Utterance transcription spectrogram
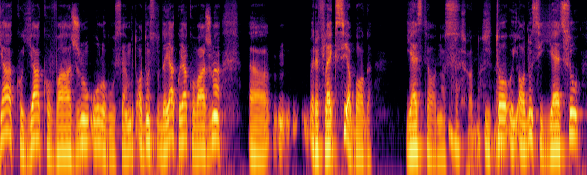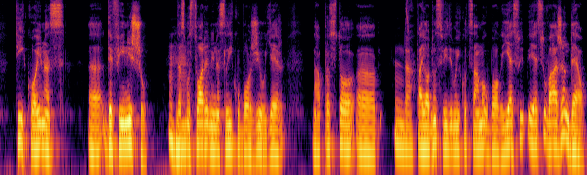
jako, jako važnu ulogu u svemu, odnosno da jako, jako važna uh, refleksija Boga jeste odnos. Jesu odnos. I da. to i odnosi jesu ti koji nas uh, definišu Mhm. da smo stvoreni na sliku Božiju, jer naprosto uh, Da, taj odnos vidimo i kod samog Boga. Jesu, jesu važan deo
